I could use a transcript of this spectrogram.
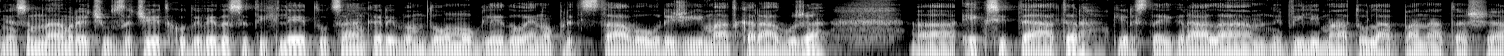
Jaz sem namreč v začetku 90-ih let v Cankarjevem domu gledal eno predstavo v režiji Matka Raguža, uh, Exit Theater, kjer sta igrala Vili Matula in Nataša,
